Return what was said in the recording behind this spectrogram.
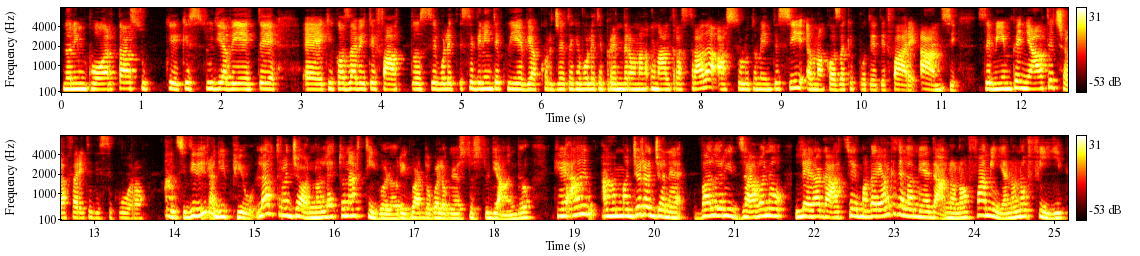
non importa su che, che studi avete, eh, che cosa avete fatto, se, volete, se venite qui e vi accorgete che volete prendere una- un'altra strada, assolutamente sì, è una cosa che potete fare, anzi se vi impegnate ce la farete di sicuro. Anzi, ti dirò di più. L'altro giorno ho letto un articolo riguardo quello che io sto studiando che a, a maggior ragione valorizzavano le ragazze, magari anche della mia età, non ho famiglia, non ho figli,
